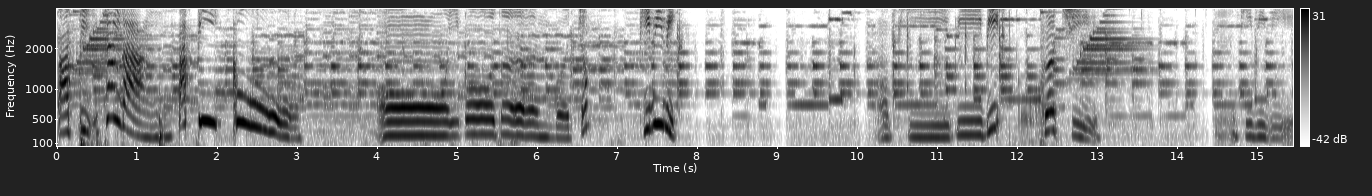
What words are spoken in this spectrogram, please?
빠삐 삼강 빠삐코 어 이거는 뭐였죠? 비비빅 어 비비빅 그렇지 음, 비비빅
